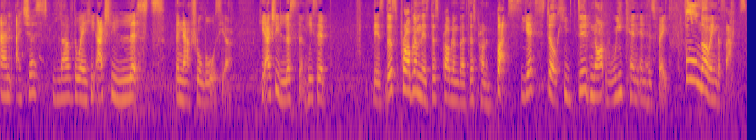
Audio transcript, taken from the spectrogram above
And I just love the way he actually lists the natural laws here. He actually lists them. He said, there's this problem, there's this problem, there's this problem. But yet still, he did not weaken in his faith, full knowing the facts.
